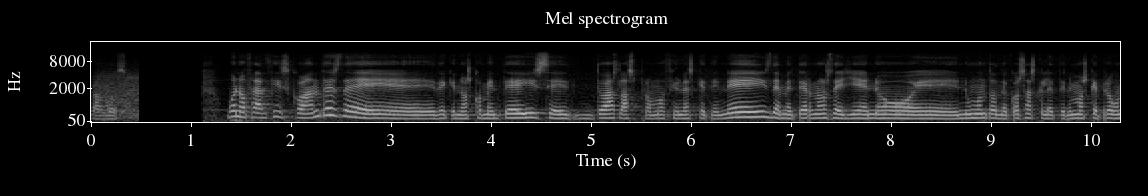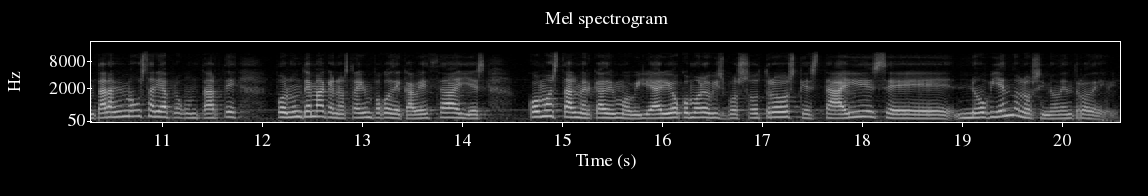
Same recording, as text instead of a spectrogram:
Vamos. Bueno, Francisco, antes de, que nos comentéis eh, todas las promociones que tenéis, de meternos de lleno en un montón de cosas que le tenemos que preguntar, a mí me gustaría preguntarte por un tema que nos trae un poco de cabeza y es cómo está el mercado inmobiliario, cómo lo veis vosotros que estáis eh, no viéndolo, sino dentro de él.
